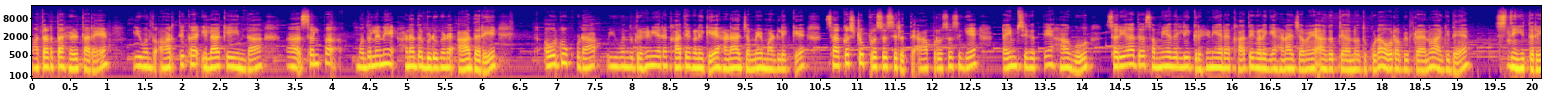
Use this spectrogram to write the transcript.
ಮಾತಾಡ್ತಾ ಹೇಳ್ತಾರೆ. ಈ ಒಂದು ಆರ್ಥಿಕ ಇಲಾಖೆಯಿಂದ ಸ್ವಲ್ಪ ಮೊದಲನೇ ಹಣದ ಬಿಡುಗಡೆ ಆದರೆ ಅವ್ರಿಗೂ ಕೂಡ ಈ ಒಂದು ಗೃಹಿಣಿಯರ ಖಾತೆಗಳಿಗೆ ಹಣ ಜಮೆ ಮಾಡಲಿಕ್ಕೆ ಸಾಕಷ್ಟು ಪ್ರೊಸೆಸ್ ಇರುತ್ತೆ. ಆ ಪ್ರೊಸೆಸ್ಗೆ ಟೈಮ್ ಸಿಗುತ್ತೆ ಹಾಗೂ ಸರಿಯಾದ ಸಮಯದಲ್ಲಿ ಗೃಹಿಣಿಯರ ಖಾತೆಗಳಿಗೆ ಹಣ ಜಮೆ ಆಗುತ್ತೆ ಅನ್ನೋದು ಕೂಡ ಅವರ ಅಭಿಪ್ರಾಯನೂ ಆಗಿದೆ. ಸ್ನೇಹಿತರೆ,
